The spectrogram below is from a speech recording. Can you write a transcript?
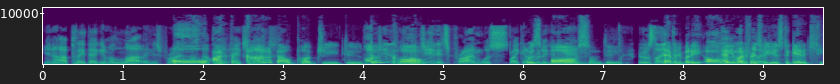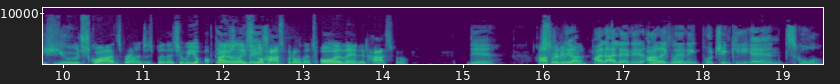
You know, I played that game a lot in its prime. like, Oh, I played forgot Xbox. about PUBG, dude. PUBG. Good in- call. PUBG in its prime was like a was really good game. awesome, dude. It was like the, Everybody, all me and my friends, we it. used to get into huge squads, bro, and just play that shit. We, I only used to go hospital. That's all I landed. Hospital. yeah. I swear to Hospital, God. I I landed. I like landing Pochinki and school.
